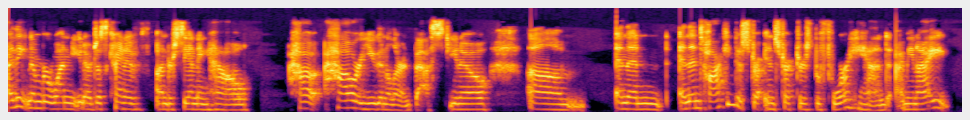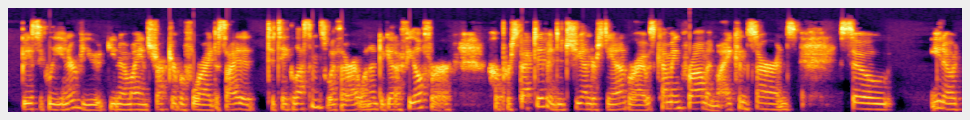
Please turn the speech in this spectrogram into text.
I think number one, you know, just kind of understanding how how how are you going to learn best, you know, um, and then and then talking to stru- instructors beforehand. I mean, I basically interviewed, you know, my instructor before I decided to take lessons with her. I wanted to get a feel for her perspective and did she understand where I was coming from and my concerns. So, you know,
